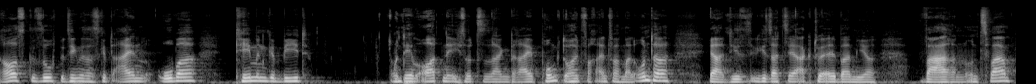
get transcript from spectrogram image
rausgesucht, beziehungsweise es gibt ein Oberthemengebiet und dem ordne ich sozusagen drei Punkte einfach einfach mal unter, ja, die wie gesagt sehr aktuell bei mir waren. Und zwar,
